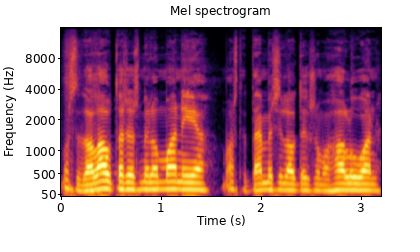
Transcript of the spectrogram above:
Me ostetaan lautasia, jos meillä on mania. Mä ostan tämmöisiä lautasia, jos mä haluan.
